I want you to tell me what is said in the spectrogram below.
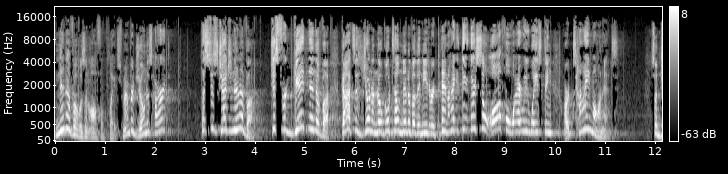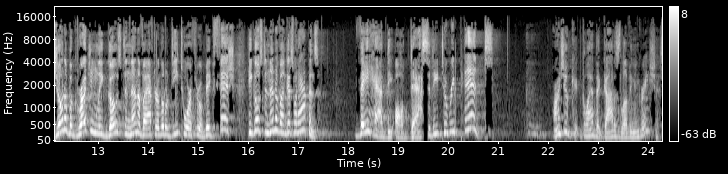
Nineveh was an awful place. Remember Jonah's heart? Let's just judge Nineveh. Just forget Nineveh. God says, Jonah, no, go tell Nineveh they need to repent. I, they're, they're so awful. Why are we wasting our time on it? So Jonah begrudgingly goes to Nineveh after a little detour through a big fish. He goes to Nineveh, and guess what happens? They had the audacity to repent. Aren't you glad that God is loving and gracious?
